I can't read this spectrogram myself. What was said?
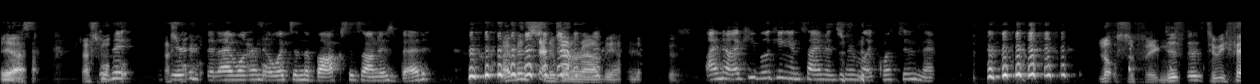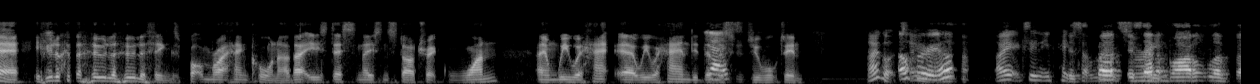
Yeah, That's Is what. it That's weird what. that I want to know what's in the boxes on his bed? I've been snooping around behind him. I know. I keep looking in Simon's room, like, what's in there? Lots of things. Did- did- To be fair, if you look at the hula hula things, bottom right hand corner, that is Destination Star Trek One, and we were ha- uh, we were handed them Yes. as soon as we walked in. I got oh, two. for real? I accidentally picked Is, up that, is that a bottle of uh,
